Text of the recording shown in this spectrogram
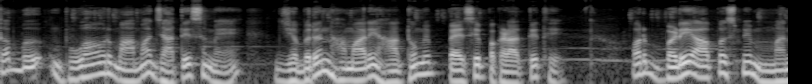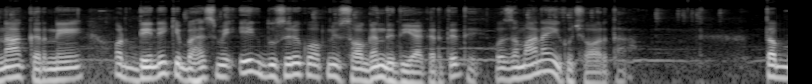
तब बुआ और मामा जाते समय जबरन हमारे हाथों में पैसे पकड़ाते थे और बड़े आपस में मना करने और देने की बहस में एक दूसरे को अपनी सौगंध दिया करते थे। वो ज़माना ही कुछ और था। तब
